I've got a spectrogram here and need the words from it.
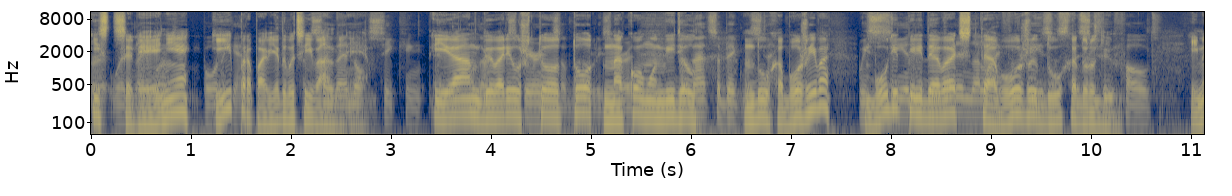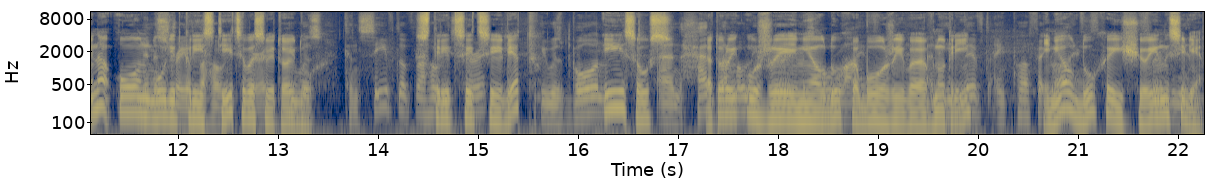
исцеления и проповедовать Евангелие. Иоанн говорил, что тот, на ком он видел Духа Божьего, будет передавать того же Духа другим. Именно он будет крестить во Святой Дух. С 30 лет Иисус, который уже имел Духа Божьего внутри, имел Духа еще и на себе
